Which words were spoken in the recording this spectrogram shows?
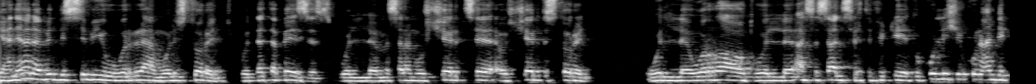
يعني أنا بدي ال CPU وال RAM وال storage وال databases مثلا وال shared وال shared storage وال route وال SSL certificate وكل شيء يكون عندي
